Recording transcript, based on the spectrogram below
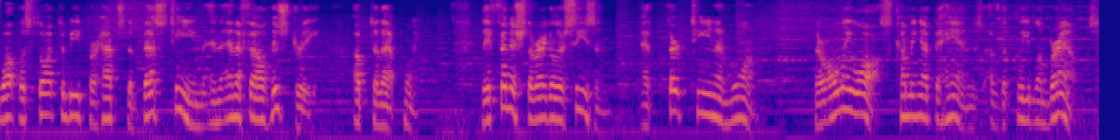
what was thought to be perhaps the best team in NFL history up to that point. They finished the regular season at 13 and 1, their only loss coming at the hands of the Cleveland Browns.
